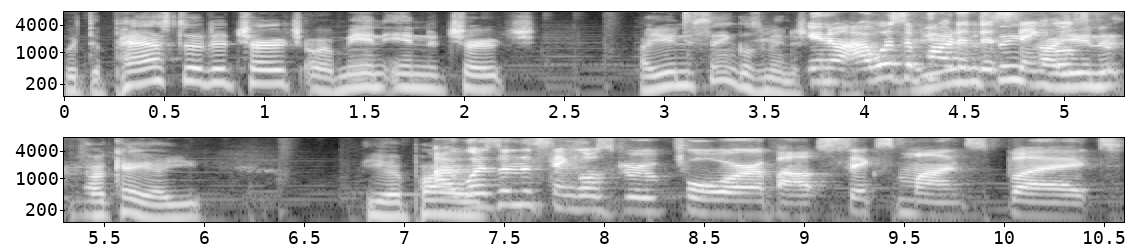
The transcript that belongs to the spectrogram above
with the pastor of the church or men in the church. Are you in the singles ministry? You know, I was a Are part of the sing- are you singles the- okay, are you? You're a part. I of, was in the singles group for about six months, but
